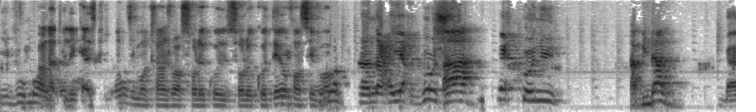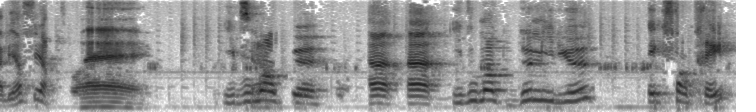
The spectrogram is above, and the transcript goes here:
Il vous On a manque donné quasi 11, il manquerait un joueur sur le, sur le côté offensivement. un arrière gauche Ah, super connu. Abidal. Bah bien sûr. Ouais. Il vous manque euh, un, un, il vous manque deux milieux excentrés,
